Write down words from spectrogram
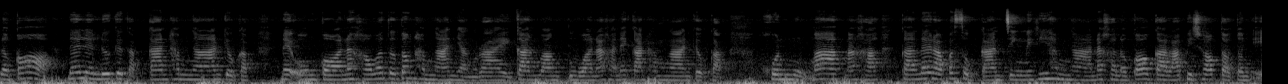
แล้วก็ได้เรียนรู้เกี่ยวกับการทำงานเกี่ยวกับในองค์กรนะคะ ว่าจะต้องทำงานอย่างไร การวางตัวนะคะ ในการทำงานเกี่ยวกับคนหมู่มากนะคะ การได้รับประสบการณ์จริงในที่ทำงานนะคะ แล้วก็การรับผิดชอบต่อตนเอ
